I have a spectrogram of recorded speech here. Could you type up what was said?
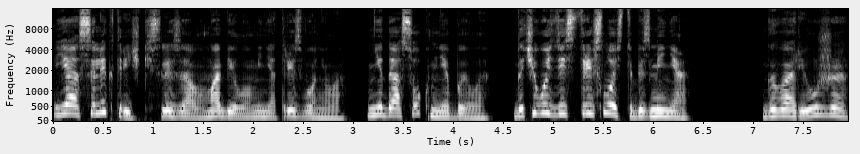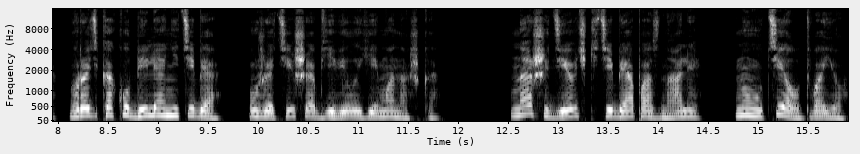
«Я с электрички слезал, мобила у меня трезвонила. Не досуг мне было. Да чего здесь стряслось-то без меня?» «Говорю же, вроде как убили они тебя», — уже тише объявила ей монашка. «Наши девочки тебя опознали. Ну, тело твое.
